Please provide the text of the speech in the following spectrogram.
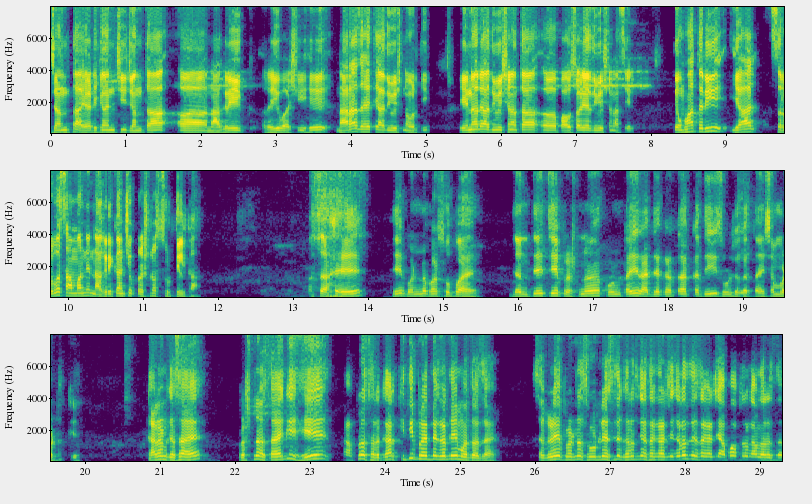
जनता या ठिकाणची जनता नागरिक रहिवासी हे नाराज आहेत या अधिवेशनावरती. येणाऱ्या अधिवेशन आता पावसाळी अधिवेशन असेल. तेव्हा तरी या सर्वसामान्य नागरिकांचे प्रश्न सुटतील का? असं आहे. हे म्हणणं फार सोपं आहे. जनतेचे प्रश्न कोणताही राज्यकर्ता कधीही सोडू शकत नाही शंभर टक्के. कारण कसं आहे प्रश्न असा आहे की हे आपलं सरकार किती प्रयत्न करते हे महत्त्वाचं आहे. सगळे प्रश्न सोडले असले गरज काय? सरकारची गरज नाही सरकारची आपोआप सगळं काम झालं असतं.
